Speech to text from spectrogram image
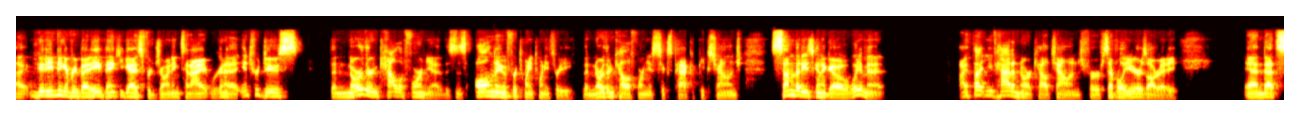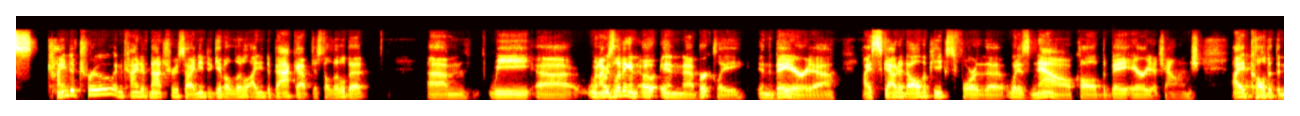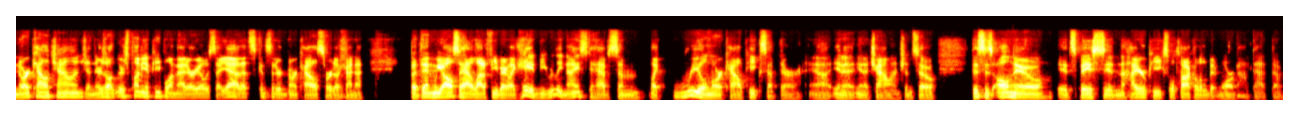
Uh, good evening, everybody. Thank you guys for joining tonight. We're going to introduce the Northern California. This is all new for 2023, the Northern California Six Pack Peaks Challenge. Somebody's going to go, wait a minute. I thought you've had a NorCal challenge for several years already. And that's kind of true and kind of not true. So I need to give a little, I need to back up just a little bit. Um, we uh, when I was living in in uh, Berkeley in the Bay Area, I scouted all the peaks for the what is now called the Bay Area Challenge. I had called it the NorCal Challenge, and there's a, there's plenty of people in that area who say, yeah, that's considered NorCal, sort of, kind of. But then we also had a lot of feedback, like, hey, it'd be really nice to have some like real NorCal peaks up there uh, in a in a challenge, and so this is all new. It's based in the higher peaks. We'll talk a little bit more about that though.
